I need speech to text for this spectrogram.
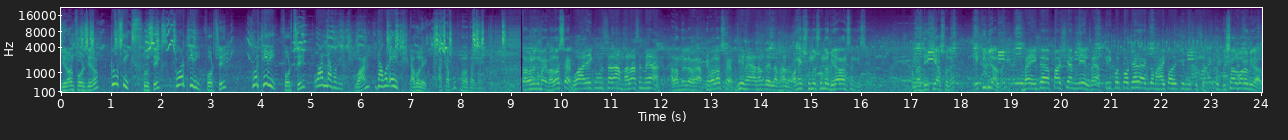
zero one four zero two six two six four three four three four three four three one double eight one double eight. Double eight. আচ্ছা আপু ভালো থাকবেন। আসসালামু আলাইকুম ভাই ভালো আছেন? ওয়ালাইকুম আসসালাম ভালো আছেন ভাইয়া? আলহামদুলিল্লাহ ভাই আপনি ভালো আছেন? জি ভাই আলহামদুলিল্লাহ ভালো। অনেক সুন্দর সুন্দর বিড়াল আনছেন কিছু। আমরা দেখি আসলে। এটা কি বিড়াল ভাই? ভাই এটা পার্সিয়ান মেল ভাইয়া। ট্রিপল কোটের একদম হাই কোয়ালিটির মিউট্রিশন তো বিশাল বড় বিড়াল।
